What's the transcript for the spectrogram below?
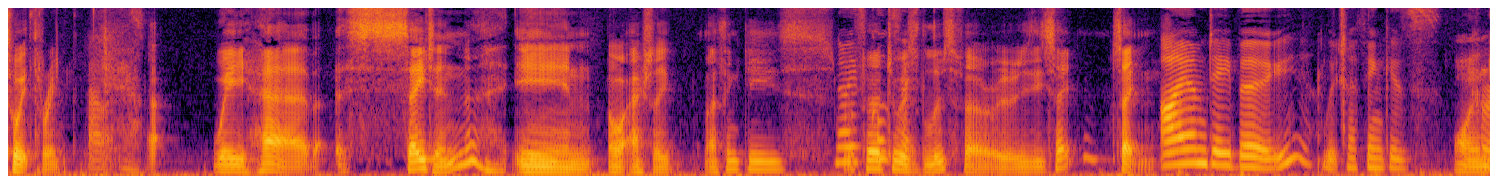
Hoyt three. Balance. We have Satan in, or actually, I think he's No, referred called to as Lucifer, or is he Satan? Satan. IMDb, which I think is IMDb.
